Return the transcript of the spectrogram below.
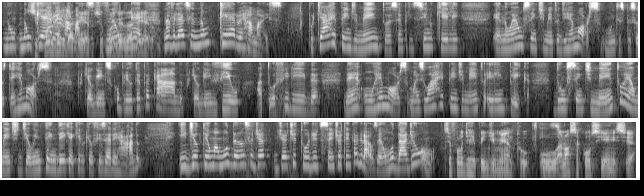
Não, não se quero for errar verdadeiro, mais. Se for não, verdadeiro. É, na verdade, assim, não quero errar mais. Porque arrependimento, eu sempre ensino que ele é, não é um sentimento de remorso. Muitas pessoas têm remorso. Porque alguém descobriu o teu pecado, porque alguém viu a tua ferida, né? Um remorso. Mas o arrependimento, ele implica de um sentimento realmente de eu entender que aquilo que eu fiz era errado e de eu ter uma mudança de, de atitude de 180 graus. É eu mudar de rumo. Você falou de arrependimento. O, a nossa consciência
